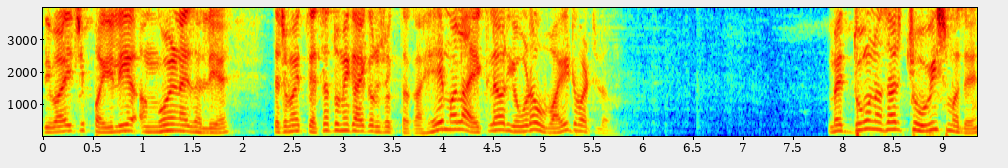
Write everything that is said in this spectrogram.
दिवाळीची पहिली अंघोळ नाही झाली आहे. त्याच्यामुळे त्याचं तुम्ही काय करू शकता का? हे मला ऐकल्यावर एवढं वाईट वाटलं. म्हणजे दोन हजार चोवीसमध्ये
